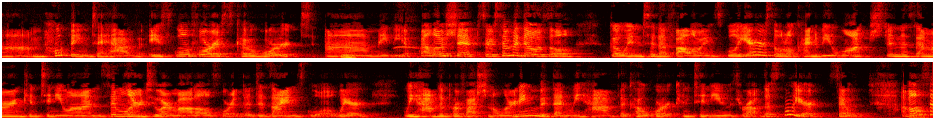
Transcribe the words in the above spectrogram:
um, hoping to have a school forest cohort, um, hmm. maybe a fellowship. So some of those will go into the following school year. So it'll kind of be launched in the summer and continue on, similar to our model for the design school, where we have the professional learning, but then we have the cohort continue throughout the school year. So I've also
